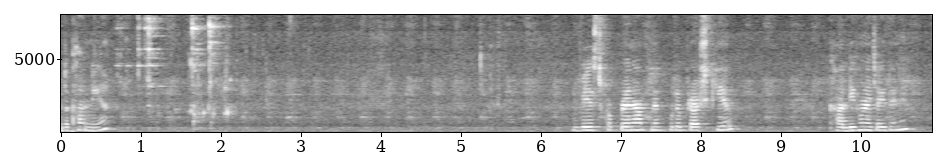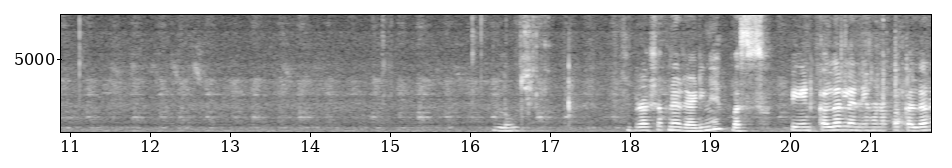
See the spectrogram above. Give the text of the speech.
ਦਿਖਾਉਣੀ ਆ वेस्ट कपड़े ना अपने पूरे ब्रश किया खाली होने चाहिए ने लो जी ਬ੍ਰਸ਼ ਆਪਣੇ ਰੈਡੀ ਨੇ, ਬਸ ਪੇਂਟ ਕਲਰ ਲੈਨੇ ਹੁਣ ਆਪਾਂ ਕਲਰ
